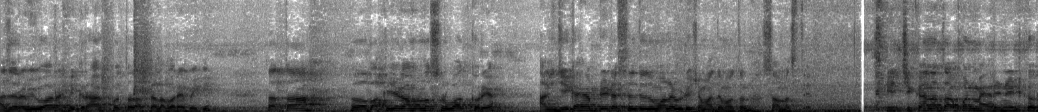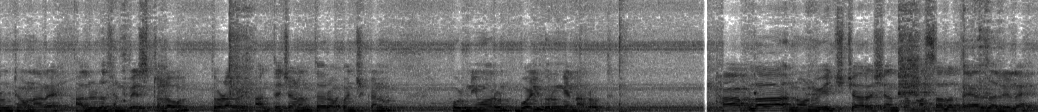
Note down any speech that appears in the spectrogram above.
आज रविवार आहे ग्राहक होतात आपल्याला बऱ्यापैकी. तर आता बाकीच्या कामाला सुरुवात करूया आणि जे काही अपडेट असेल ते तुम्हाला व्हिडिओच्या माध्यमातून समजते हे चिकन आता आपण मॅरिनेट करून ठेवणार आहे. आलू लसूण पेस्ट लावून थोडा वेळ आणि त्याच्यानंतर आपण चिकन फोडणी मारून बॉईल करून घेणार आहोत. हा आपला नॉनव्हेजच्या रशांचा मसाला तयार झालेला आहे.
